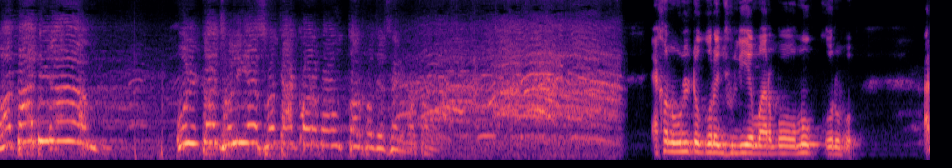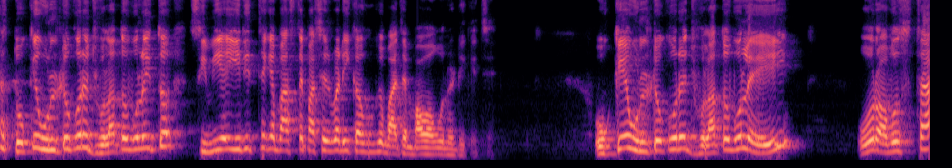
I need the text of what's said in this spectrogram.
কথা দিলাম। উল্টো ঝুলিয়ে সোজা করব উত্তরপ্রদেশের মতো। এখন উল্টো করে ঝুলিয়ে মারবো, অমুক করব। আরে তোকে উল্টো করে ঝোলাতো বলেই তো সিবিআই ইডির থেকে বাঁচতে পাশের বাড়ি কাকুকে বাঁচে, বাবা বলে ডেকেছে। ওকে উল্টো করে ঝোলাতো বলেই ওর অবস্থা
